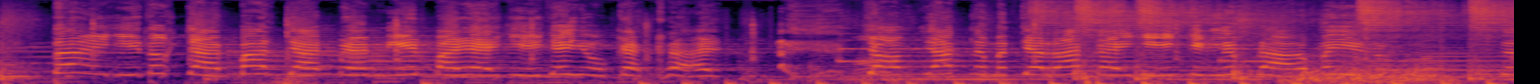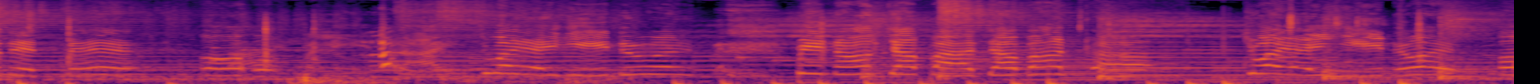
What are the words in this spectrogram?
ห ยีต้องจากบ้านจากเมืองนี้ไปไอ้ยีจะอยู่กับใคร จอมยักษ์น่ะมันจะรักไอ้ยีจริงหรือเปล่าไม่รู้ เสด็จแม่โอ้ช่วยไอ้ยีด้วย พี่น้องชาวป่าชาวบ้านค่ะช่วยไอ้ยีด้วย โอ้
